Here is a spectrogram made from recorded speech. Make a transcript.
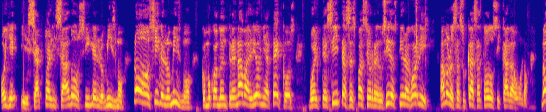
oye, ¿y se ha actualizado o siguen lo mismo? No, siguen lo mismo, como cuando entrenaba a León y a Tecos, vueltecitas, espacios reducidos, tiro a gol y vámonos a su casa todos y cada uno. No,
